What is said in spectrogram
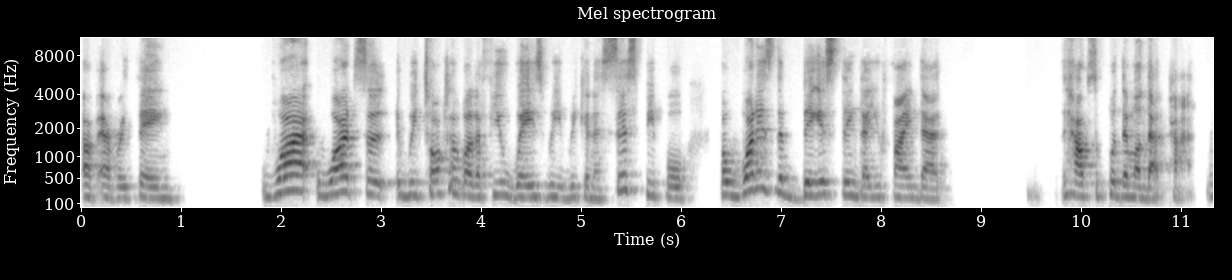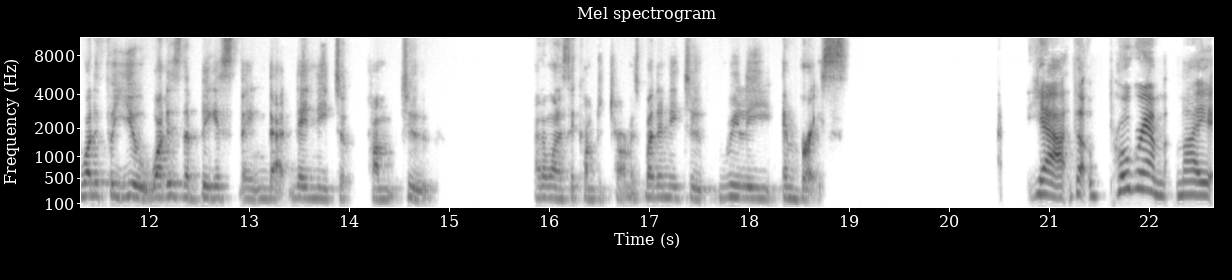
of everything what what so we talked about a few ways we we can assist people but what is the biggest thing that you find that helps to put them on that path? What for you? What is the biggest thing that they need to come to? I don't want to say come to terms, but they need to really embrace. Yeah, the program, my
